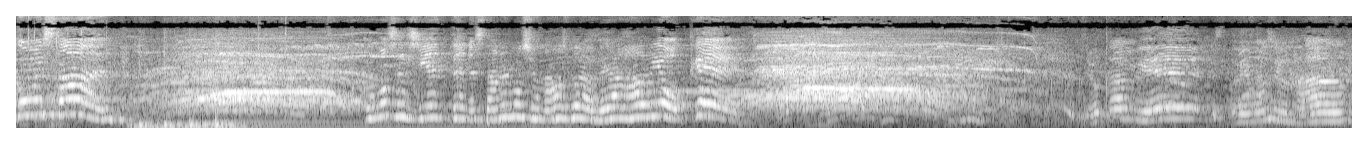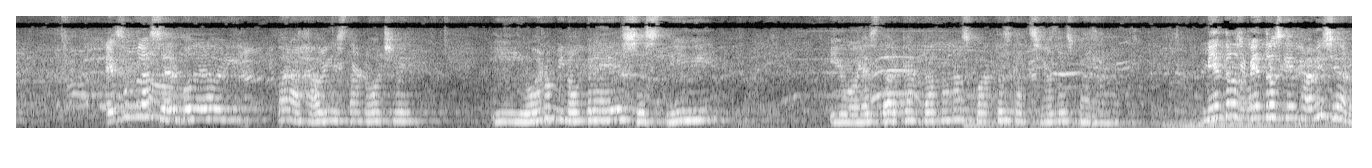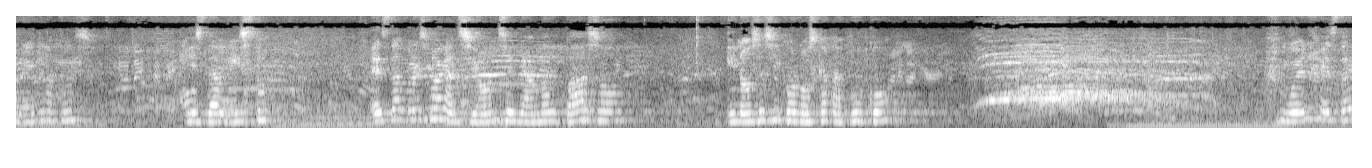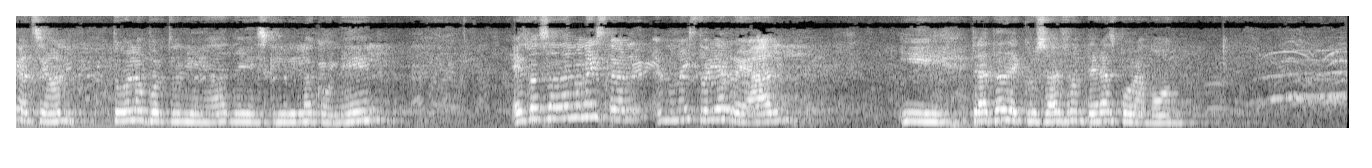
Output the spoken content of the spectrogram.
¿cómo están? ¿Cómo se sienten? ¿Están emocionados para ver a Javi o qué? Estoy emocionada. Es un placer poder abrir para Javi esta noche. Y bueno, mi nombre es Stevie y voy a estar cantando unas cuantas canciones para... Mientras, mientras que Javi se arregla, pues. Y está listo. Esta próxima canción se llama El Paso. Y no sé si conozcan a Cuco. Bueno, esta canción tuve la oportunidad de escribirla con él. Es basada en una historia, en una historia real y trata de cruzar fronteras por amor.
